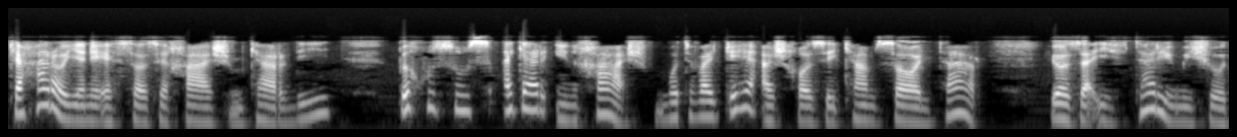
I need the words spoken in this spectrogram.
که هر آینه احساس خشم کردید به خصوص اگر این خشم متوجه اشخاص کم سالتر یا ضعیفتری می‌شد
